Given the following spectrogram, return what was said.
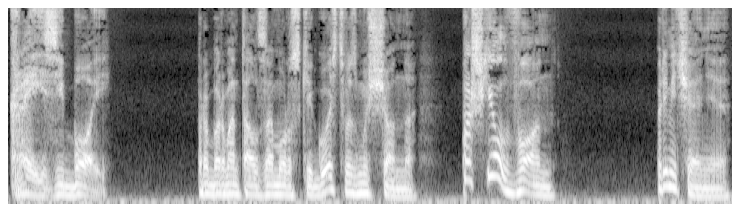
«Крейзи бой!» пробормотал заморский гость возмущенно. «Пошел вон!» Примечание.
